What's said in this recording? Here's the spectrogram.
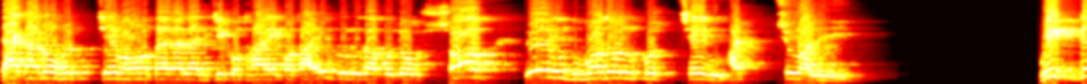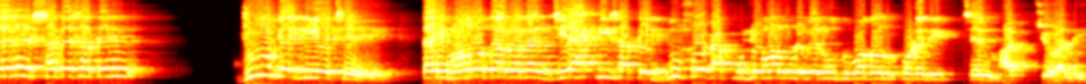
দেখানো হচ্ছে মমতা ব্যানার্জি কোথায় কোথায়, দুর্গাপুজো উৎসব উদ্বোধন করছেন ভার্চুয়ালি বিজ্ঞানের সাথে সাথে যুগ এগিয়েছে তাই মমতা ব্যানার্জি একই সাথে দুশোটা পুজো মণ্ডপের উদ্বোধন করে দিচ্ছেন ভার্চুয়ালি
